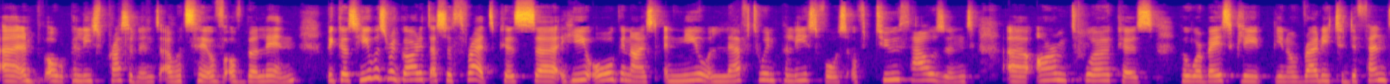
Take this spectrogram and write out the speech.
uh, or police president, I would say, of, of Berlin, because he was regarded as a threat because uh, he organized a new left-wing police force of 2,000 uh, armed workers who were basically, you know, ready to defend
